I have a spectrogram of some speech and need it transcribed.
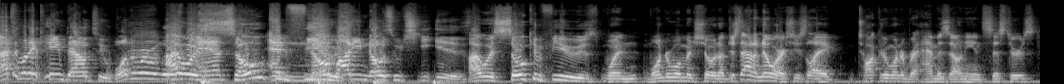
That's what it came down to. Wonder Woman wears I was pants, so and confused. nobody knows who she is. I was so confused when Wonder Woman showed up just out of nowhere. She's like talking to one of her Amazonian sisters,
